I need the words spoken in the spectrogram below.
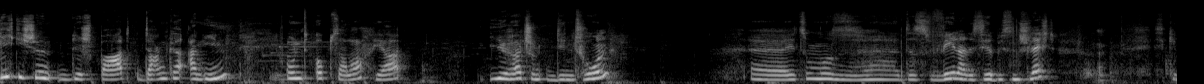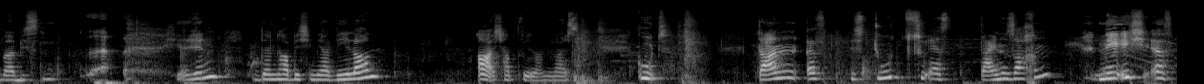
richtig schön gespart. Danke an ihn. Und upsala, ja. Ihr hört schon den Ton. Äh, jetzt muss. Äh, das WLAN ist hier ein bisschen schlecht. Ich gehe mal ein bisschen äh, hier hin. Dann habe ich mehr WLAN. Ah, ich habe WLAN, nice. Gut. Dann öffnest du zuerst deine Sachen. Nee, ich öffne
